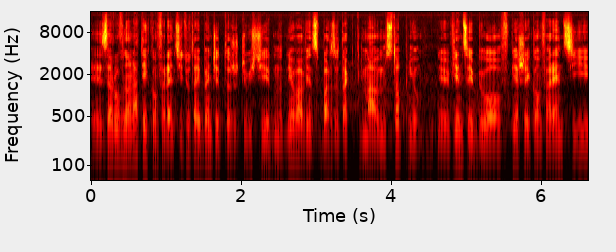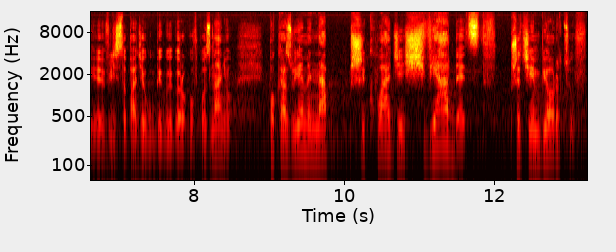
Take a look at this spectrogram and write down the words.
Y, Zarówno na tej konferencji, tutaj będzie to rzeczywiście jednodniowa, więc w bardzo takim małym stopniu. Y, Więcej było w pierwszej konferencji y, w listopadzie ubiegłego roku w Poznaniu. Pokazujemy na przykładzie świadectw przedsiębiorców,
